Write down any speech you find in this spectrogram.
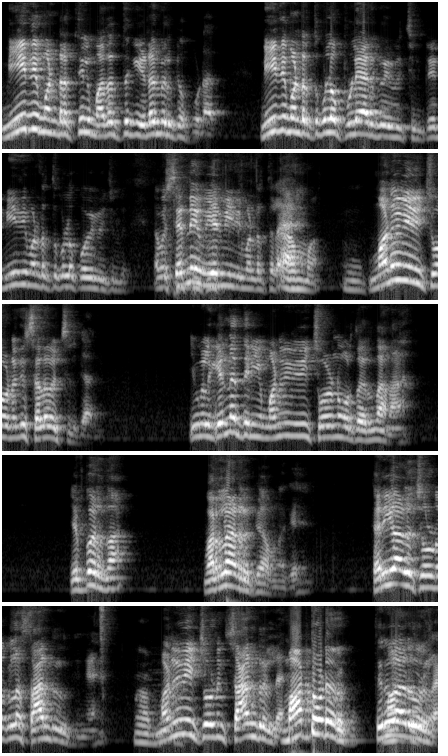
நீதிமன்றத்தில் மதத்துக்கு இடம் இருக்கக்கூடாது. நீதிமன்றத்துக்குள்ள பிள்ளையார் கோயில் வச்சுக்கிட்டு நீதிமன்றத்துக்குள்ள கோயில் வச்சுக்கிட்டு. நம்ம சென்னை உயர் நீதிமன்றத்துல ஆமா. ம், மனுநீதி சோழனுக்கு செலவு வச்சிருக்காங்க இவங்களுக்கு என்ன தெரியும்? மனுநீதி சோழன் ஒருத்தர் இருந்தானா? எப்போ இருந்தான்? வரலாறு இருக்கு அவனுக்கு. கரிகால சோழனுக்கெல்லாம் சான்று இருக்குங்க. மனுநீதி சோழனுக்கு சான்று இல்லை. மாட்டோட இருக்கும். திருவாரூர்ல.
